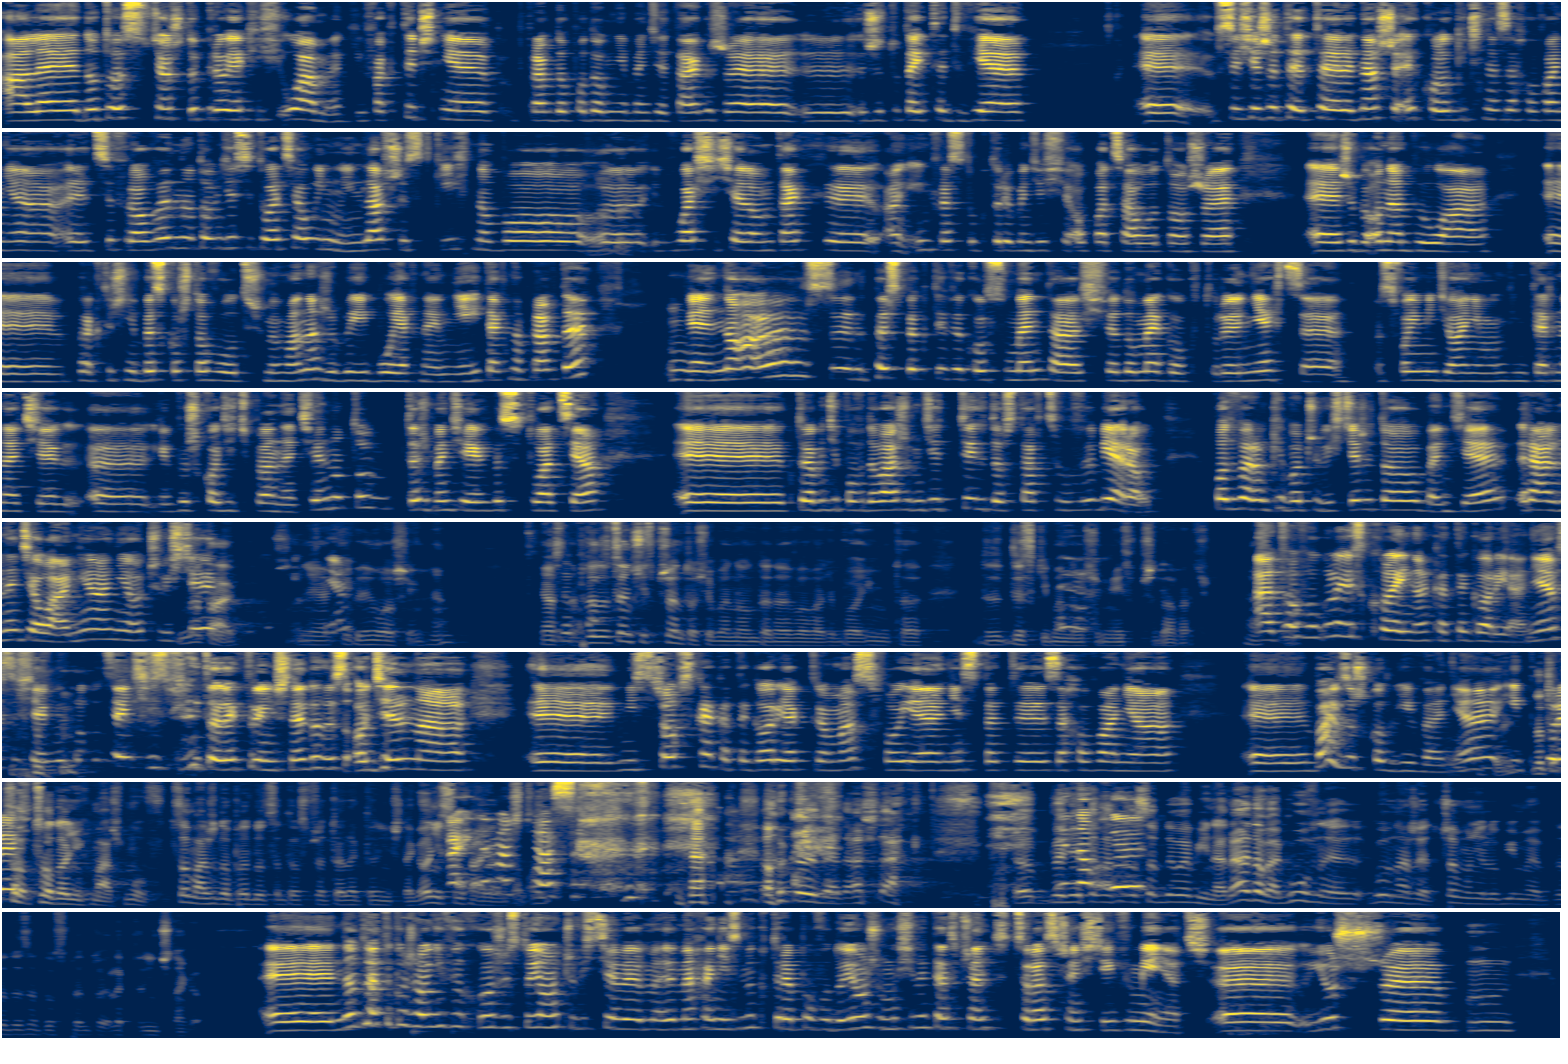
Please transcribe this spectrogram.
Ale no to jest wciąż dopiero jakiś ułamek i faktycznie prawdopodobnie będzie tak, że, że tutaj te dwie E, w sensie, że te, te, nasze ekologiczne zachowania e, cyfrowe, no to będzie sytuacja win-win dla wszystkich, no bo no e, tak. właścicielom tak infrastruktury będzie się opłacało to, że żeby ona była praktycznie bezkosztowo utrzymywana, żeby jej było jak najmniej tak naprawdę. No a z perspektywy konsumenta świadomego, który nie chce swoimi działaniami w internecie jakby szkodzić planecie, no to też będzie jakby sytuacja, która będzie powodowała, że będzie tych dostawców wybierał. Pod warunkiem oczywiście, że to będzie realne działanie, a nie oczywiście. No tak, a nie jak greenwashing, nie? Jasne. Dokładnie. Producenci sprzętu się będą denerwować, bo im te dyski będą się mniej sprzedawać. Jasne. A to w ogóle jest kolejna kategoria, nie? W sensie jakby producenci sprzętu elektronicznego to jest oddzielna yy, mistrzowska kategoria, która ma swoje niestety zachowania bardzo szkodliwe, nie? I no które... to co, co, do nich masz? Mów. Co masz do producentów sprzętu elektronicznego? Oni słuchają. A masz czas. o kurde, aż tak. To będzie no, temat na e- osobny webinar. Ale dobra, główny, główna rzecz. Czemu nie lubimy producentów sprzętu elektronicznego? E, no dlatego, że oni wykorzystują oczywiście mechanizmy, które powodują, że musimy ten sprzęt coraz częściej wymieniać. Już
